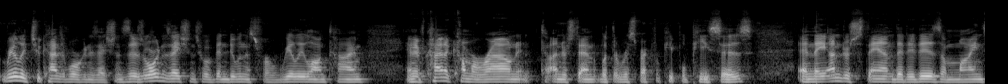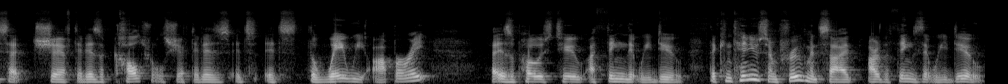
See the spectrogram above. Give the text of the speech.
really two kinds of organizations. There's organizations who have been doing this for a really long time and have kind of come around to understand what the respect for people piece is. And they understand that it is a mindset shift. It is a cultural shift. It is it's it's the way we operate as opposed to a thing that we do. The continuous improvement side are the things that we do.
